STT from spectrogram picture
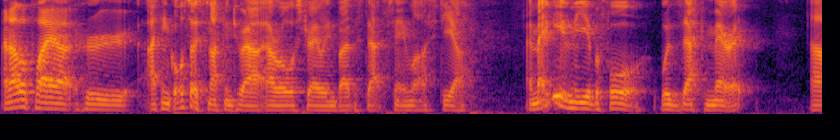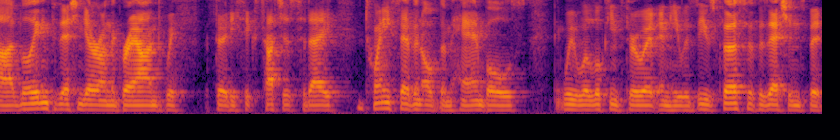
another player who I think also snuck into our, our All Australian by the stats team last year, and maybe even the year before, was Zach Merrett, uh, the leading possession getter on the ground with 36 touches today, 27 of them handballs. I think we were looking through it, and he was he was first for possessions, but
